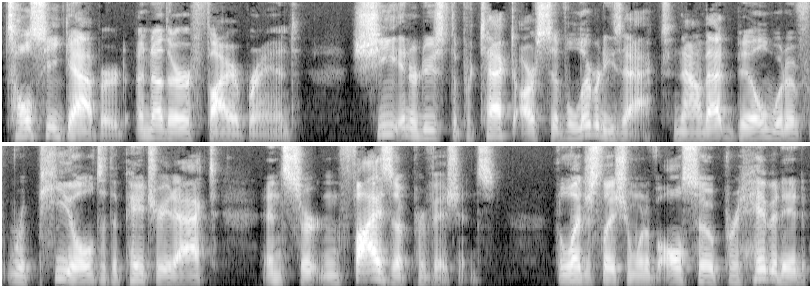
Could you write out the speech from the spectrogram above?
Tulsi Gabbard, another firebrand, she introduced the Protect Our Civil Liberties Act. Now, that bill would have repealed the Patriot Act and certain FISA provisions. The legislation would have also prohibited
